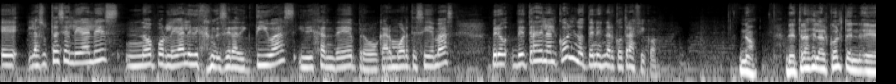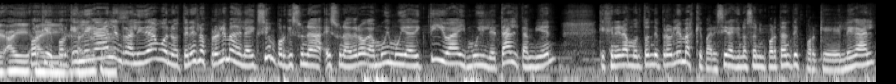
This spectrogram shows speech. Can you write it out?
eh, las sustancias legales, no por legales, dejan de ser adictivas y dejan de provocar muertes y demás, pero detrás del alcohol no tenés narcotráfico. No, detrás del alcohol ten, eh, hay. ¿Por qué? hay- porque es legal, otras- en realidad, bueno, tenés los problemas de la adicción, porque es una, es una droga muy, muy adictiva y muy letal también, que genera un montón de problemas que pareciera que no son importantes porque es legal,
